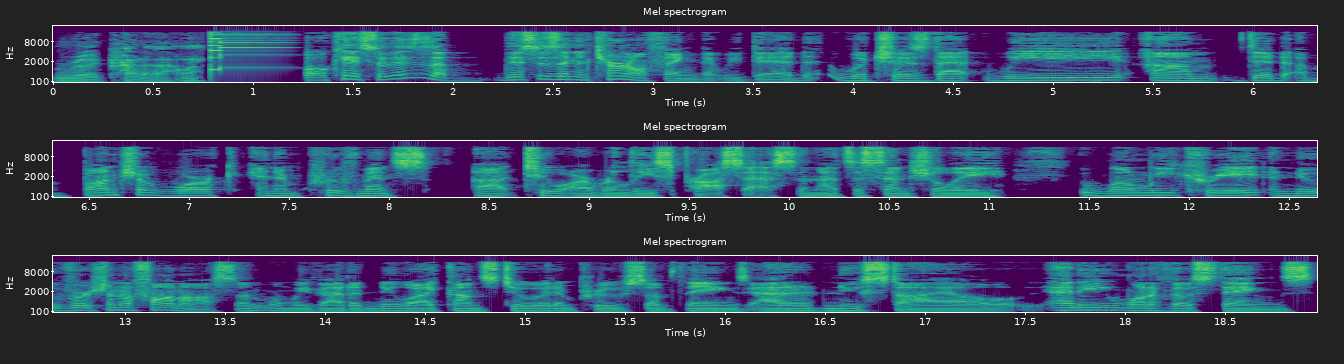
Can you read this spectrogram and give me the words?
we're really proud of that one. Okay, so this is a this is an internal thing that we did, which is that we um, did a bunch of work and improvements uh, to our release process, and that's essentially when we create a new version of Font Awesome, when we've added new icons to it, improved some things, added a new style, any one of those things,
